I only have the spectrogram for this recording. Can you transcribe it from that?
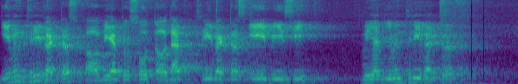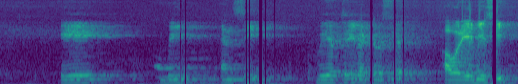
given three vectors uh, we have to show uh, that three vectors a b c. We have given three vectors a b and c. We have three vectors here our abc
